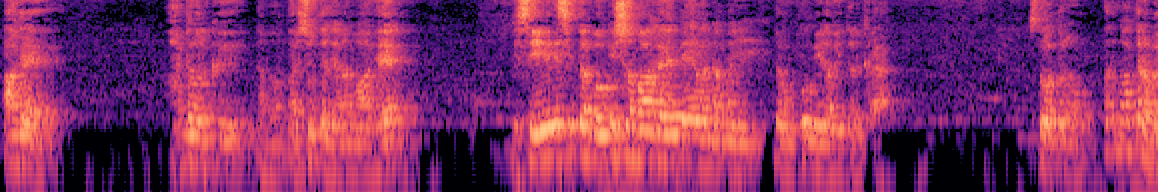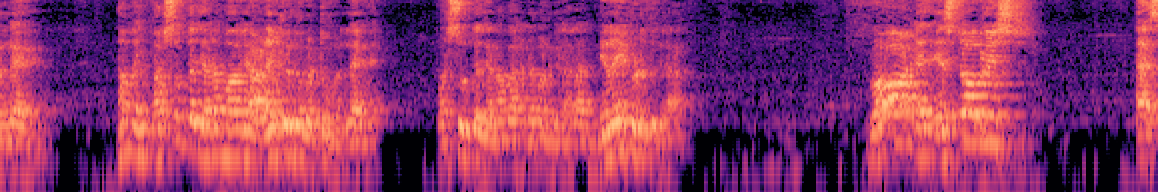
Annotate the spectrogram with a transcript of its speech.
ஆக ஆண்டவருக்கு நம்ம பரிசுத்த ஜனமாக விசேஷித்த பொக்கிஷமாக தேவன் நம்மை இந்த பூமியில வைத்திருக்கிறார். ஸ்தோத்திரம். அது மாத்திரமல்ல நம்மை பரிசுத்த ஜனமாக அழைக்கிறது மட்டுமல்ல பரிசுத்த ஜனமாக என்ன பண்ணுகிறாரா? நிலைப்படுத்துகிறார். God has established us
